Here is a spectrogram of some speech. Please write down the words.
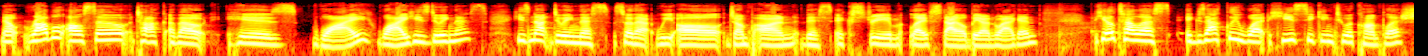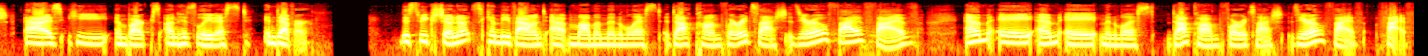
Now, Rob will also talk about his why, why he's doing this. He's not doing this so that we all jump on this extreme lifestyle bandwagon. He'll tell us exactly what he's seeking to accomplish as he embarks on his latest endeavor. This week's show notes can be found at mamaminimalist.com forward slash 055, M-A-M-A minimalist.com forward slash 055.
